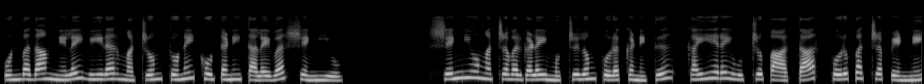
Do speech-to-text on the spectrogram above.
ஒன்பதாம் நிலை வீரர் மற்றும் துணை கூட்டணி தலைவர் ஷெங்யூ. ஷெங்யூ மற்றவர்களை முற்றிலும் புறக்கணித்து கையறை உற்று பார்த்தார். பொறுப்பற்ற பெண்ணே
